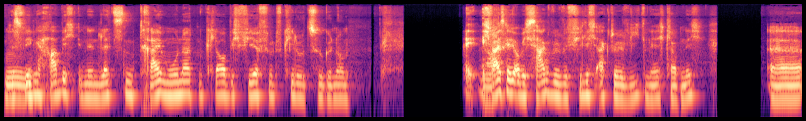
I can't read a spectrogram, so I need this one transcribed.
Hm. Deswegen habe ich in den letzten drei Monaten, glaube ich, vier, fünf Kilo zugenommen. Ich Ja. weiß gar nicht, ob ich sagen will, wie viel ich aktuell wiege. Ne, ich glaube nicht. Äh,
